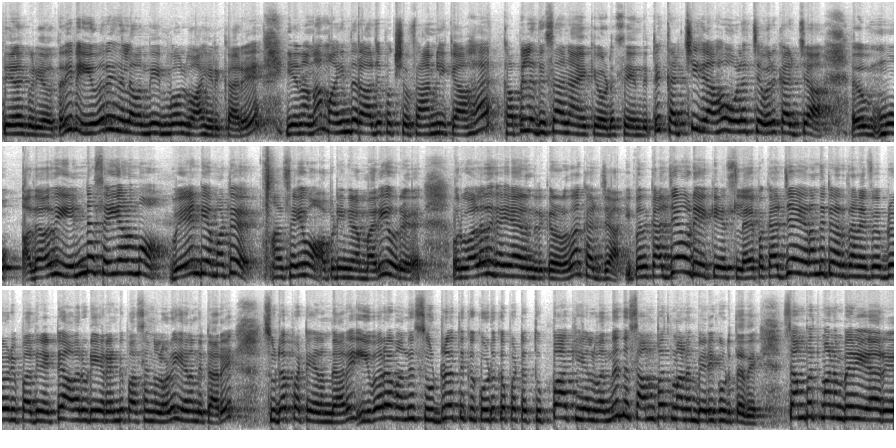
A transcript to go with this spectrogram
தேடக்கூடிய ஒருத்தர். இப்போ இவர் இதில் வந்து இன்வால்வ் ஆகியிருக்காரு. என்னன்னா மஹிந்த ராஜபக்ஷ ஃபேமிலிக்காக கபில திசாநாயக்கையோட சேர்ந்துட்டு கட்சிக்காக உழைச்சவர் கட்ஜா. மு- அதாவது என்ன செய்யணுமோ வேண்டிய மட்டும் செய்வோம் அப்படிங்கிற மாதிரி ஒரு ஒரு வலது கையா இருந்திருக்கிறவர் தான் கஜ்ஜா இப்போ இந்த கஜ்ஜாவுடைய கேஸ்ல இப்போ கஜ்ஜா இறந்துட்டாரு தானே பிப்ரவரி பதினெட்டு அவருடைய ரெண்டு பசங்களோட இறந்துட்டாரு சுடப்பட்டு இறந்தாரு. இவரை வந்து சுடுறதுக்கு கொடுக்கப்பட்ட துப்பாக்கிகள் வந்து இந்த சம்பத் மனம்பேரி கொடுத்தது. சம்பத் மனம்பேரி யாரு?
